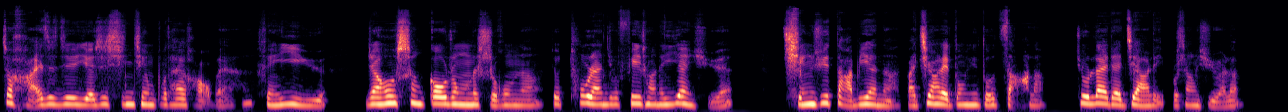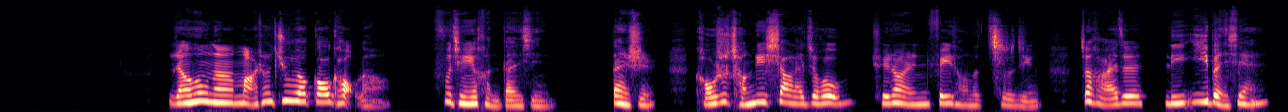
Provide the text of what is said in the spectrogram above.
这孩子就也是心情不太好呗，很抑郁。”然后上高中的时候呢，就突然就非常的厌学，情绪大变呢，把家里东西都砸了，就赖在家里不上学了。然后呢，马上就要高考了，父亲也很担心，但是考试成绩下来之后，却让人非常的吃惊，这孩子离一本线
